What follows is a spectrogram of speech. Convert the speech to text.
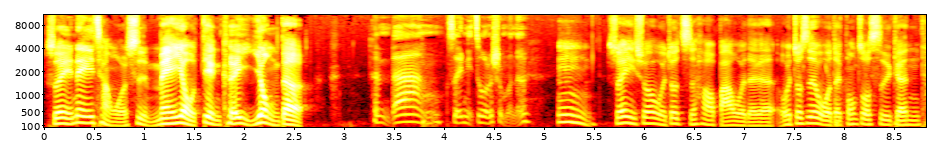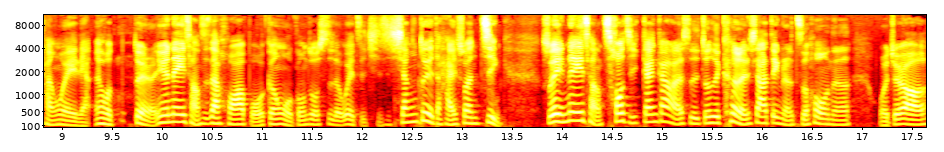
所以那一场我是没有电可以用的。很棒，所以你做了什么呢？嗯，所以说我就只好把我的，我就是我的工作室跟摊位两，哎，我对了，因为那一场是在花博，跟我工作室的位置其实相对的还算近，所以那一场超级尴尬的是，就是客人下定了之后呢，我就要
